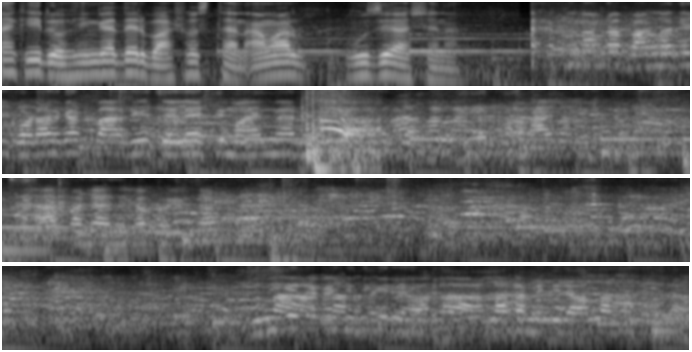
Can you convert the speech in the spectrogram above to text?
নাকি রোহিঙ্গাদের বাসস্থান? আমার বুঝে আসে না। আমরা বাংলাদেশ বর্ডার গার্ড পার দিয়ে চলে এসেছি মায়ানমার আর পাশে আছে সব রোহিঙ্গা যেদিকে তাকাই সেদিকে রোহিঙ্গা। আল্লাহটা মিলি দাও আল্লাহটা মিলি দাও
